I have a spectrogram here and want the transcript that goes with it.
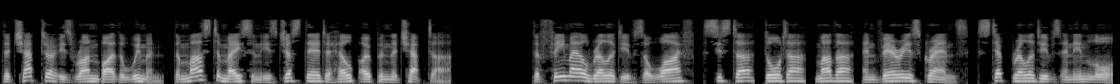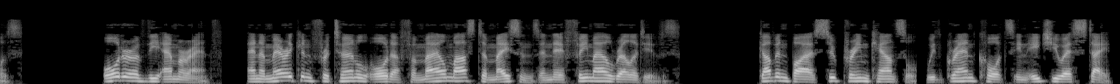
The chapter is run by the women, the Master Mason is just there to help open the chapter. The female relatives are wife, sister, daughter, mother, and various grands, step-relatives and in-laws. Order of the Amaranth. An American fraternal order for male Master Masons and their female relatives. Governed by a Supreme Council, with grand courts in each U.S. state,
